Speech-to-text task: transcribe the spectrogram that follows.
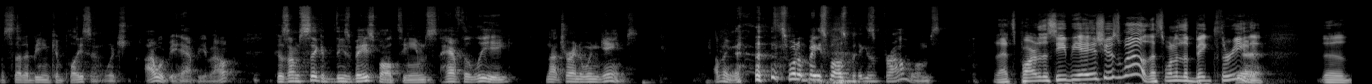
instead of being complacent, which I would be happy about because I'm sick of these baseball teams, half the league, not trying to win games. I think that's one of baseball's biggest problems. That's part of the CBA issue as well. That's one of the big three: Yeah. the the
